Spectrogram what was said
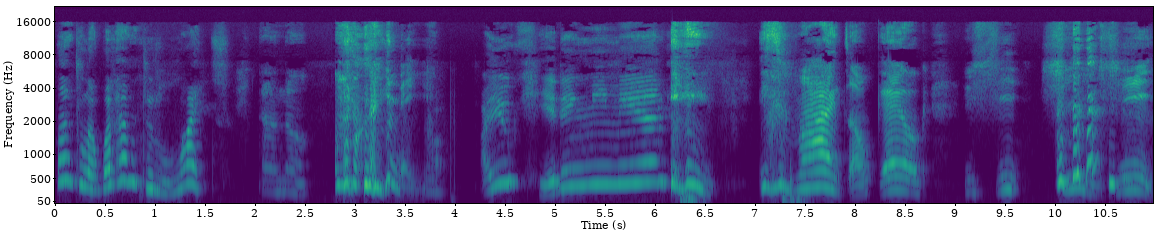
What, what happened to the light? don't know. Are you kidding me, man? it's fine. It's okay. Okay. She, she, she.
